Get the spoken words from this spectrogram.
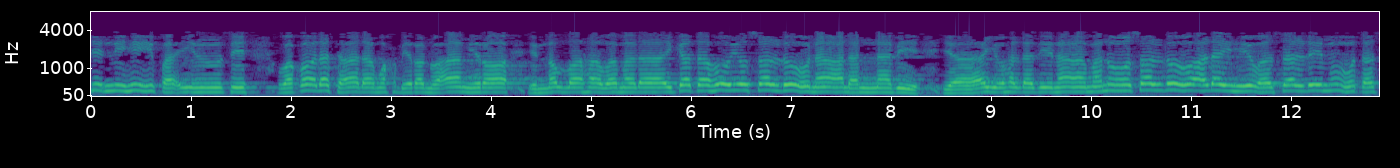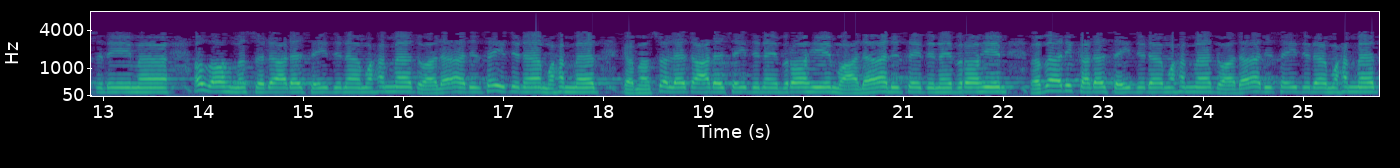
جنه فإنسه. وقال تعالى محبرا وآمرا إن الله وملائكته يصلون على النبي. يا أيها الذين آمنوا صلوا عليه وسلموا تسليما. اللهم صل على سيدنا محمد وعلى آل سيدنا محمد كما صليت على سيدنا إبراهيم وعلى آل سيدنا إبراهيم وبارك على سيدنا محمد وعلى آل سيدنا محمد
